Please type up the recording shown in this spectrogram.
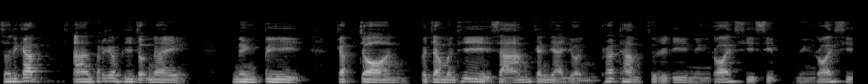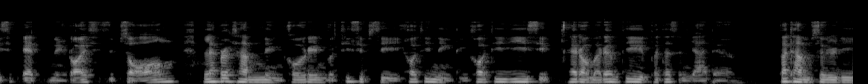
สวัสดีครับ อ่านพระคัมภีร์จบใน 1 ปีกับจอห์นประจำวันที่ 3 กันยายน พระธรรมสุรดี 140 141 142 และพระธรรม 1 โครินธ์บทที่ 14 ข้อที่ 1 ถึงข้อที่ 20 ให้เรามาเริ่มที่พันธสัญญาเดิม พระธรรมสุรดี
